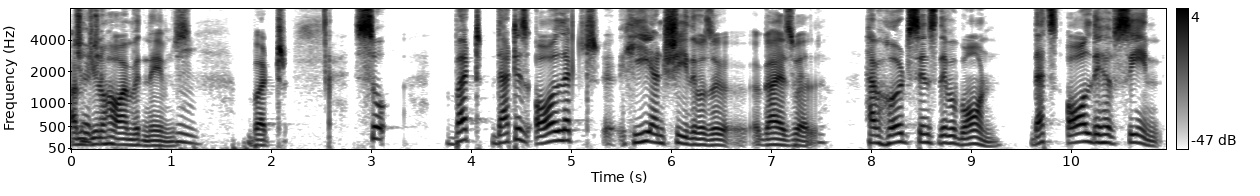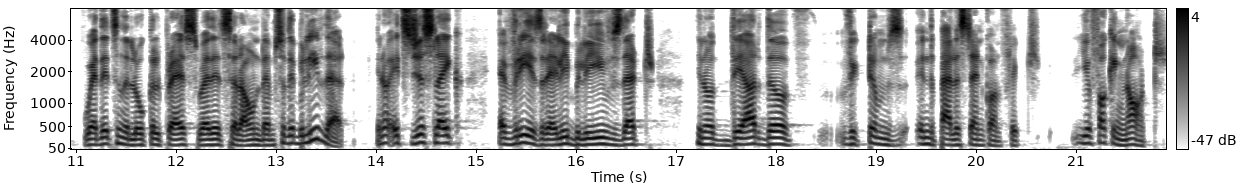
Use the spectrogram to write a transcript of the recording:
I'm, you know how I'm with names, Hmm. but so, but that is all that he and she. There was a, a guy as well. Have heard since they were born. That's all they have seen, whether it's in the local press, whether it's around them. So they believe that. You know, it's just like every Israeli believes that you know they are the victims in the Palestine conflict. You're fucking not.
